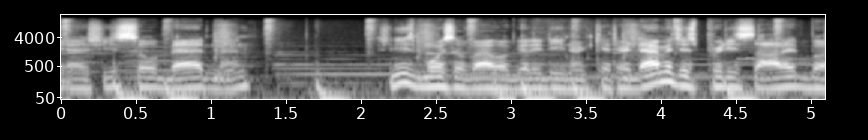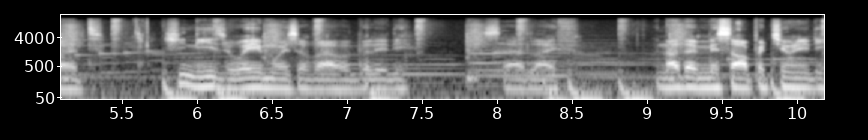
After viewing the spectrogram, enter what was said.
Yeah, she's so bad, man. She needs more survivability in her kit. Her damage is pretty solid, but she needs way more survivability. Sad life. Another missed opportunity.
